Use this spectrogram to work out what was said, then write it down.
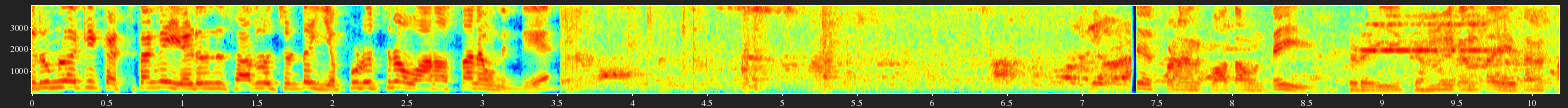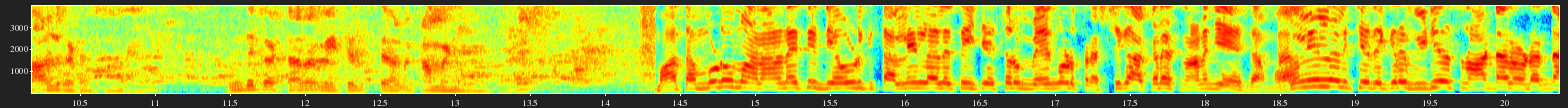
తిరుమలకి ఖచ్చితంగా ఏడెనిమిది సార్లు వచ్చి ఎప్పుడు వచ్చినా వాన వస్తానే ఉండింది. చేసుకోవడానికి పోతా ఉంటే ఇక్కడ ఈ కమ్మీకంతా అంతా తాళ్ళు కట్టేస్తున్నారు. ఎందుకు కట్టారో మీకు తెలిసి ఏమైనా కామెంట్ చేయండి. మా తమ్ముడు మా నాన్న అయితే దేవుడికి తల్లినీళ్ళు అయితే ఇచ్చేసారు మేము కూడా ఫ్రెష్గా అక్కడే స్నానం చేసాము తల్లినీళ్ళు ఇచ్చే దగ్గర వీడియోస్ నాట్ అలౌడ్ అంటే.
